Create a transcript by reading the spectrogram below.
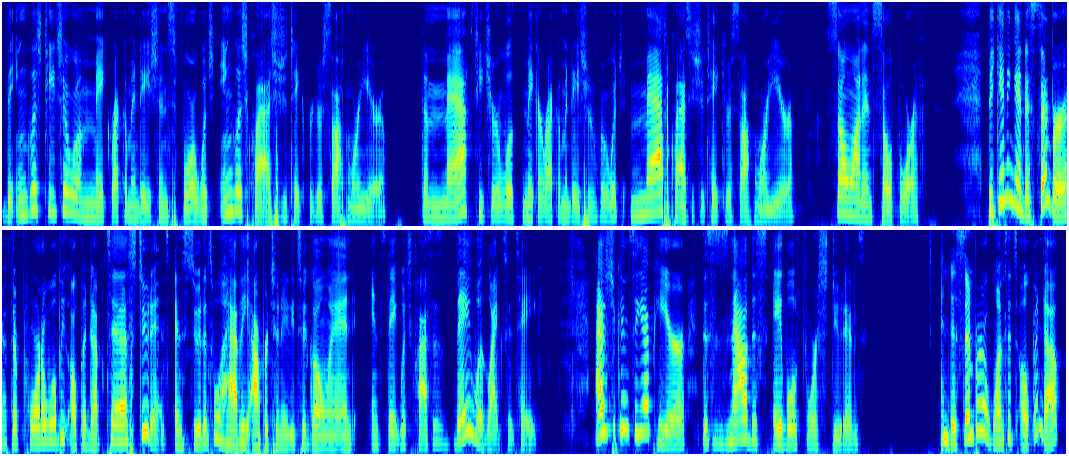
the English teacher will make recommendations for which English class you should take for your sophomore year. The math teacher will make a recommendation for which math class you should take your sophomore year, so on and so forth. Beginning in December, the portal will be opened up to students, and students will have the opportunity to go in and state which classes they would like to take. As you can see up here, this is now disabled for students. In December, once it's opened up,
